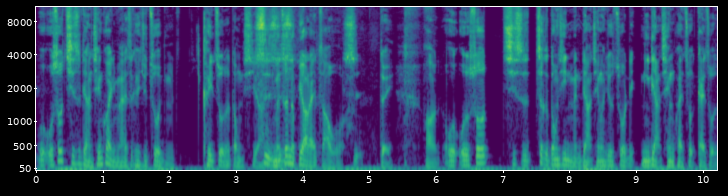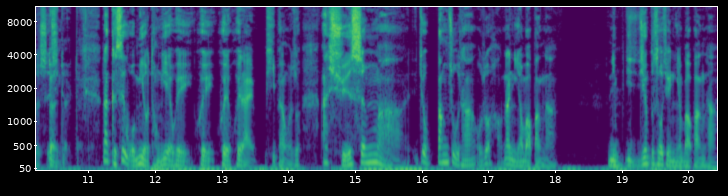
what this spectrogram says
我我说其实两千块你们还是可以去做你们。可以做的东西啦，你们真的不要来找我。是对，好，我我说，其实这个东西你们两千块就做你两千块做该做的事情。对对对。那可是我们有同业会会会会来批判我说啊，学生嘛，就帮助他。我说好，那你要不要帮他？你你今天不收钱，你要不要帮他？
